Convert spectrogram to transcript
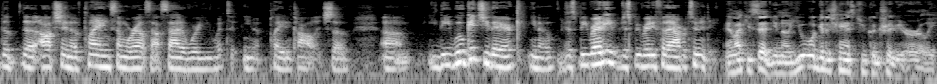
the the option of playing somewhere else outside of where you went to you know played in college. So. Um, we'll get you there. You know, just be ready. Just be ready for that opportunity. And like you said, you know, you will get a chance to contribute early.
